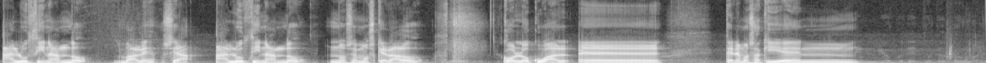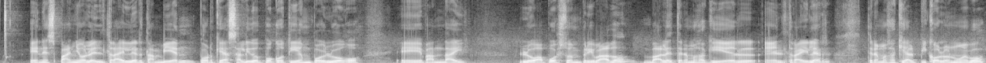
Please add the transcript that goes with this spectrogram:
alucinando, ¿vale? O sea, alucinando nos hemos quedado, con lo cual eh, tenemos aquí en en español el tráiler también, porque ha salido poco tiempo y luego Bandai lo ha puesto en privado, ¿vale? Tenemos aquí el, el tráiler, tenemos aquí al Piccolo nuevo,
